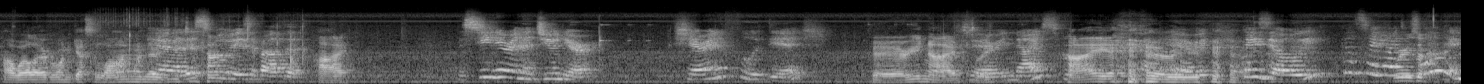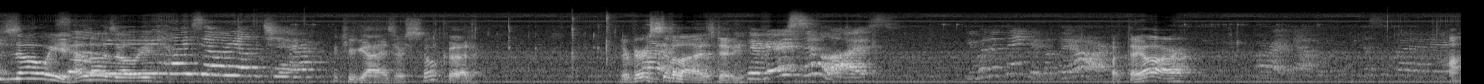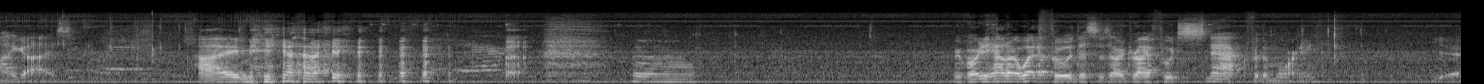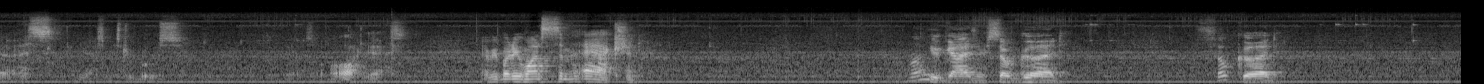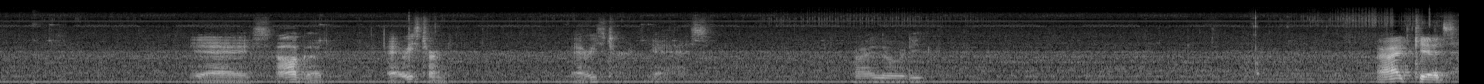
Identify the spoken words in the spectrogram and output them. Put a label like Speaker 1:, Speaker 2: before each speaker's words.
Speaker 1: how well everyone gets along when there's
Speaker 2: Yeah, this
Speaker 1: time.
Speaker 2: movie is about the,
Speaker 1: Hi.
Speaker 2: the senior and the junior sharing a food dish.
Speaker 1: Very nicely.
Speaker 2: Very nice food.
Speaker 1: Hi, Harry.
Speaker 2: Hey, Zoe. Go say hi
Speaker 1: Where's
Speaker 2: to
Speaker 1: the-
Speaker 2: Zoe.
Speaker 1: Zoe? Hello, Zoe.
Speaker 2: Hi, Zoe on the chair.
Speaker 1: Look at you guys. They're so good. They're very
Speaker 2: Alright.
Speaker 1: civilized, Diddy.
Speaker 2: They're very civilized. You wouldn't think it, but they are.
Speaker 1: But they are.
Speaker 2: All right, now this way.
Speaker 1: Hi, guys. Hi, me. Oh. Uh, we've already had our wet food. This is our dry food snack for the morning. Yes. Yes, Mr. Bruce. Yes. Oh, yes. Everybody wants some action. Well, you guys are so good. So good. Yes, all good. Aries turn. Aries turn, yes. Hi, lordy. All right, kids.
